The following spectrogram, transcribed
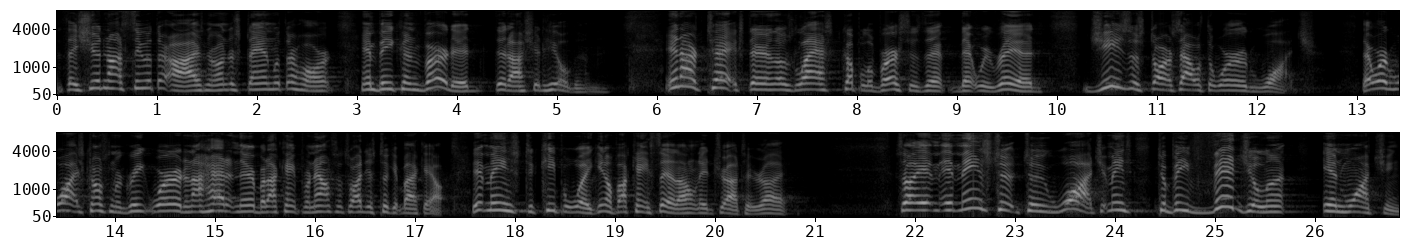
that they should not see with their eyes nor understand with their heart and be converted that I should heal them. In our text there, in those last couple of verses that, that we read, Jesus starts out with the word watch. That word watch comes from a Greek word, and I had it in there, but I can't pronounce it, so I just took it back out. It means to keep awake. You know, if I can't say it, I don't need to try to, right? So it, it means to, to watch, it means to be vigilant in watching.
